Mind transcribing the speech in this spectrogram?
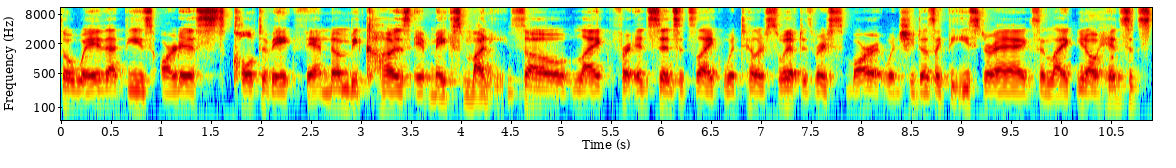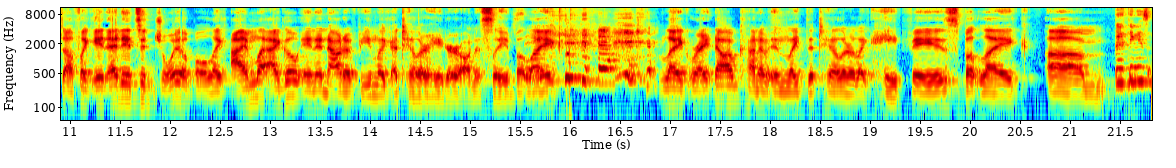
the way that these artists cultivate fandom because it makes money. So, like, for instance, it's like with Taylor Swift, it's very smart when she does like the Easter eggs and like, you know, hints and stuff. Like, it, and it's enjoyable. Like, I'm like, I go in and out of being like a Taylor hater, honestly. But like, like right now, I'm kind of in like the Taylor like hate phase. But like, um, But the thing is,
